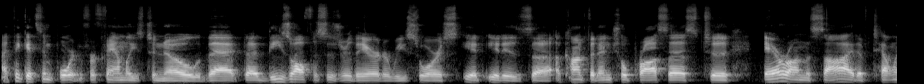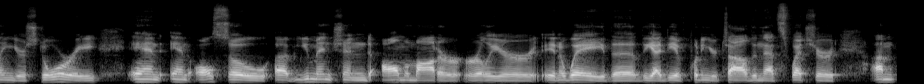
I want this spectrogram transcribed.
I think it's important for families to know that uh, these offices are there to resource. It, it is uh, a confidential process to err on the side of telling your story. And and also uh, you mentioned alma mater earlier in a way the the idea of putting your child in that sweatshirt. Um,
